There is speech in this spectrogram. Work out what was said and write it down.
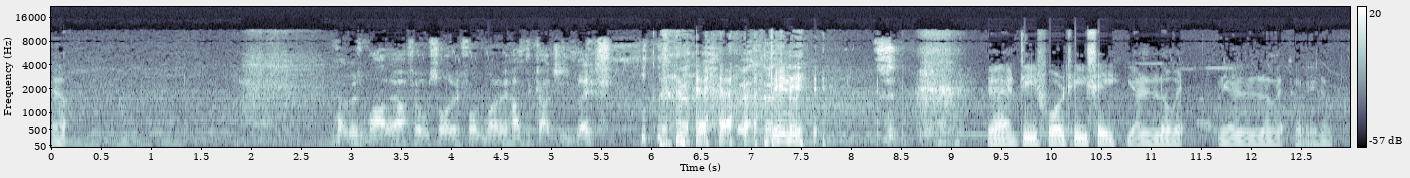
Yeah. That was Murray, I felt sorry for Murray. Had to catch his breath. Didn't he? yeah, D4TC. You love it. You love it, don't you know? What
